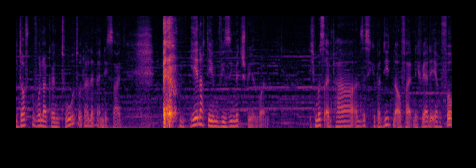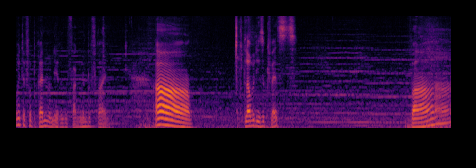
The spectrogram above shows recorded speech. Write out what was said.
Die Dorfbewohner können tot oder lebendig sein. Je nachdem, wie sie mitspielen wollen. Ich muss ein paar ansässige Banditen aufhalten. Ich werde ihre Vorräte verbrennen und ihre Gefangenen befreien. Ah. Ich glaube, diese Quest war...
